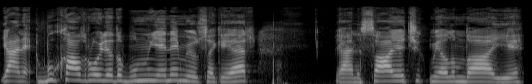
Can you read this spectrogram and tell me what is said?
Yani bu kadroyla da bunu yenemiyorsak eğer yani sahaya çıkmayalım daha iyi.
